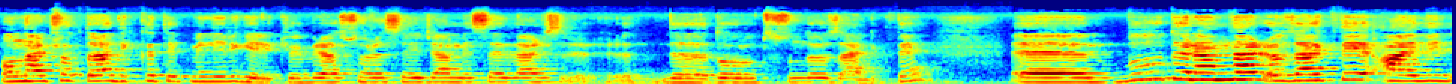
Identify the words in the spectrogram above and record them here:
Onlar çok daha dikkat etmeleri gerekiyor. Biraz sonra sayacağım meseleler e, doğrultusunda özellikle. Ee, bu dönemler özellikle aile,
